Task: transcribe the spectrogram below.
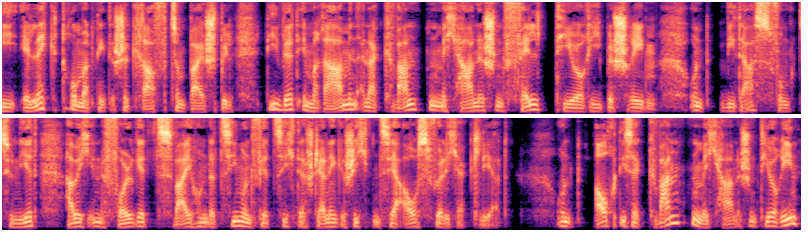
Die elektromagnetische Kraft zum Beispiel, die wird im Rahmen einer quantenmechanischen Feldtheorie beschrieben. Und wie das funktioniert, habe ich in Folge 247 der Sternengeschichten sehr ausführlich erklärt. Und auch diese quantenmechanischen Theorien,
